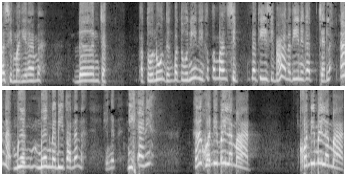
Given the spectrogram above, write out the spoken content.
มัสยิดมาดีนาไหมเดินจากประตูนู้นถึงประตูนี้นี่ก็ประมาณสิบนาทีสิบห้านาทีนี่ก็เสร็จแล้วนั่นน่ะเมืองเมืองนบีตอนนั้นน่ะ อย่างนั้นมีแค่นี้แล้วคนที่ไม่ละหมาด คนที่ไม่ละหมาด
